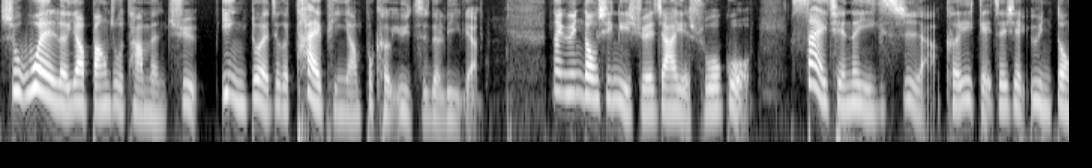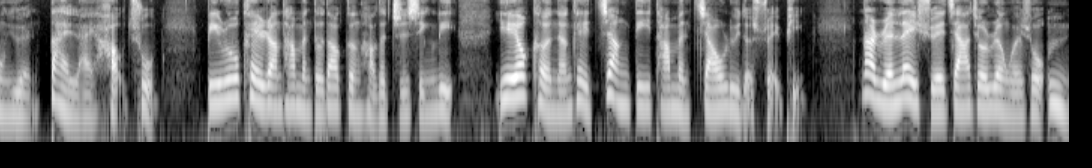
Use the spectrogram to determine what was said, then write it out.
是为了要帮助他们去。应对这个太平洋不可预知的力量。那运动心理学家也说过，赛前的仪式啊，可以给这些运动员带来好处，比如可以让他们得到更好的执行力，也有可能可以降低他们焦虑的水平。那人类学家就认为说，嗯，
